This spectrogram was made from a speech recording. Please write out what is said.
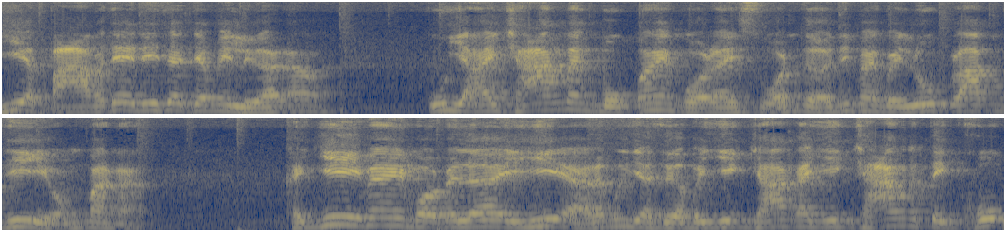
เฮียป่าประเทศนี้ถ้าจะไม่เหลือแล้ว กูอยากให้ช้างแม่งบุกม่ให้หมดอะไรสวนเสือที่แม่งไปลุกล้ำที่ของมันอะ ขยี้แม่ให้หมดไปเลยไอ้เฮียแล้วมึงอย่าเสือไปยิงช้างใครยิงช้างมันติดคุก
